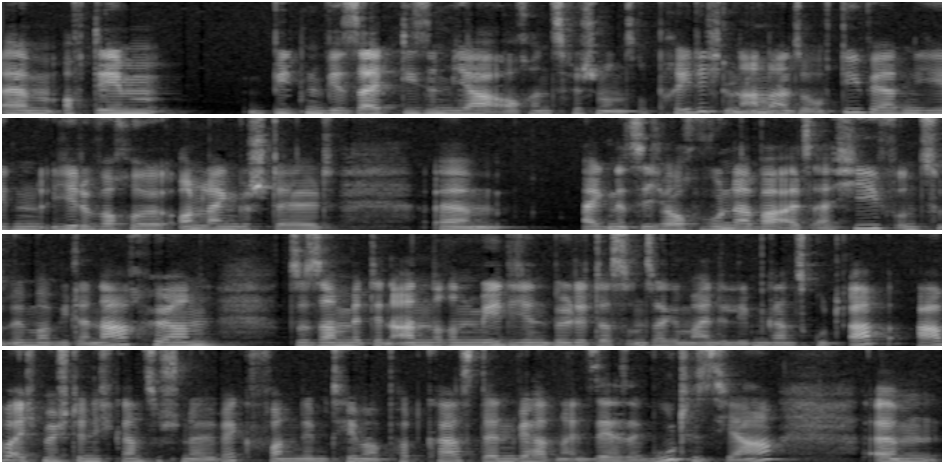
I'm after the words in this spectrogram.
Ähm, auf dem bieten wir seit diesem Jahr auch inzwischen unsere Predigten Genau. an. Also auch die werden jeden, jede Woche online gestellt. Ähm, eignet sich auch wunderbar als Archiv und zum immer wieder nachhören. Zusammen mit den anderen Medien bildet das unser Gemeindeleben ganz gut ab. Aber ich möchte nicht ganz so schnell weg von dem Thema Podcast, denn wir hatten ein sehr, sehr gutes Jahr. Ähm,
